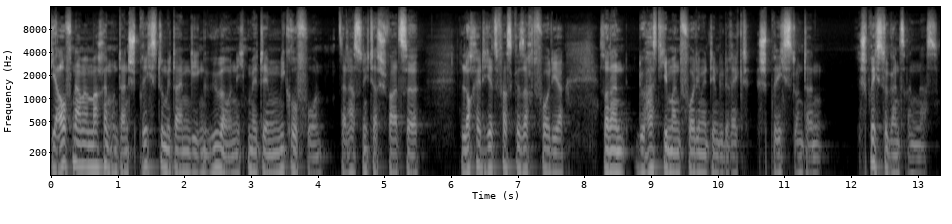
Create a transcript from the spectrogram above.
die Aufnahme machen und dann sprichst du mit deinem Gegenüber und nicht mit dem Mikrofon. Dann hast du nicht das schwarze Loch, hätte ich jetzt fast gesagt, vor dir, sondern du hast jemanden vor dir, mit dem du direkt sprichst und dann sprichst du ganz anders.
